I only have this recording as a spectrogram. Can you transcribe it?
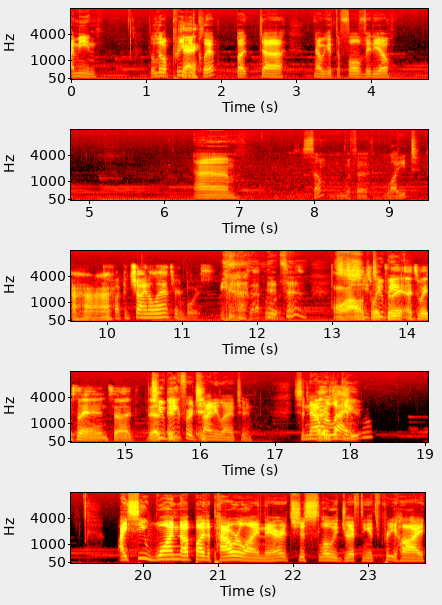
I mean, the little preview Okay. clip, but uh now we get the full video. Um something with a light. Uh huh. Fucking China Lantern, boys. Yeah. Exactly what It's it a, Well, she's let's wait too till big, the, let's wait till the end. So that, too big it- for a it- shiny lantern. So now we're looking two? I see one up by the power line there. It's just slowly drifting. It's pretty high.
